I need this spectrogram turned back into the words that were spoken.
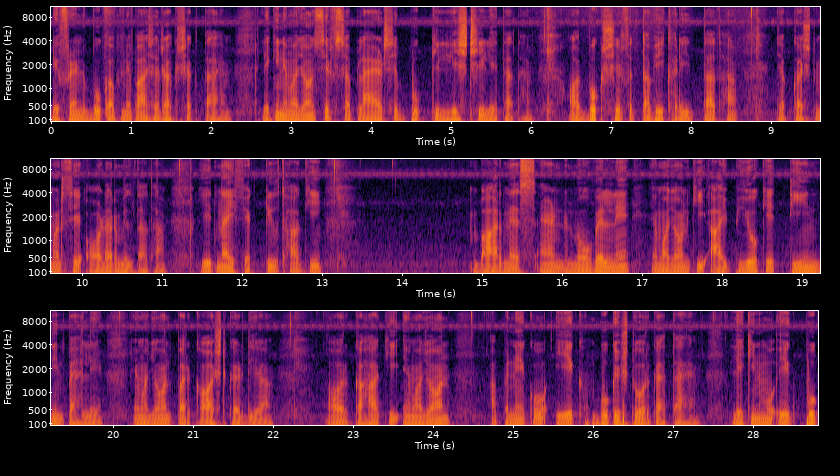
डिफरेंट बुक अपने पास रख सकता है। लेकिन अमेज़ॉन सिर्फ़ सप्लायर से बुक की लिस्ट ही लेता था और बुक सिर्फ़ तभी ख़रीदता था जब कस्टमर से ऑर्डर मिलता था। ये इतना इफ़ेक्टिव था कि बार्नेस एंड नोवेल ने अमेज़ॉन की आईपीओ के तीन दिन पहले अमेज़ॉन पर कॉस्ट कर दिया और कहा कि अमेज़ॉन अपने को एक बुक स्टोर कहता है। लेकिन वो एक बुक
